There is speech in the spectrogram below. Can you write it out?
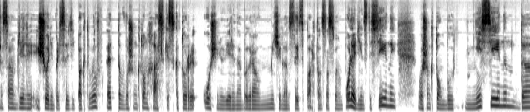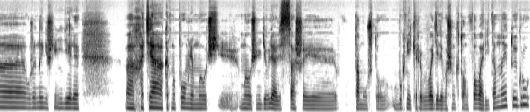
на самом деле. Еще один представитель Pac-12 – это Вашингтон Хаскис, который очень уверенно обыграл Мичиган Стейт Спартанс на своем поле, 11 сеянный. Вашингтон был не сеянным до уже нынешней недели. А, хотя, как мы помним, мы очень, мы очень удивлялись с Сашей тому, что букмекеры выводили Вашингтон фаворитом на эту игру,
